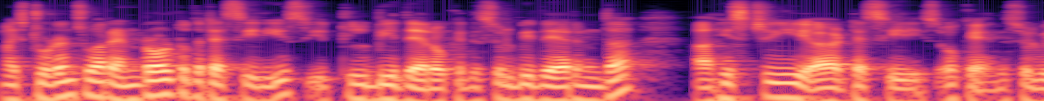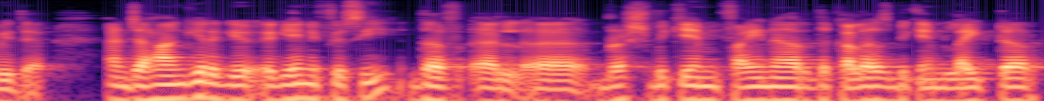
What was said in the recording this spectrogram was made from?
My students who are enrolled to the test series, it will be there. Okay, this will be there in the uh, history test series. Okay, this will be there. And Jahangir, again, if you see, the brush became finer, the colors became lighter.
